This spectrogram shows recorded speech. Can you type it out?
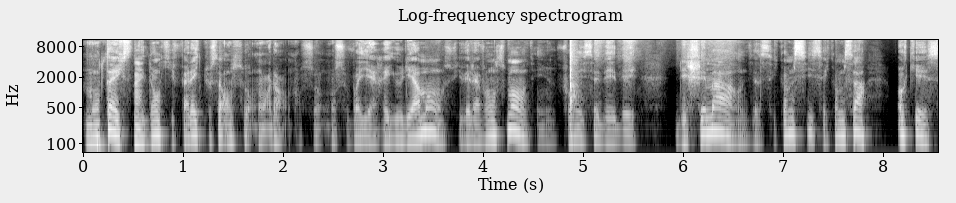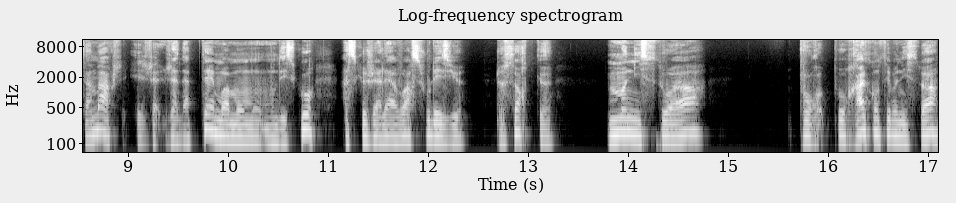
mon texte. Et donc il fallait que tout ça, on se, on- alors, on se, on se voyait régulièrement, on suivait l'avancement, il me fournissait des, des- des schémas, on disait c'est comme ci, c'est comme ça. Ok, ça marche. Et j'a- j'adaptais moi mon, mon- mon discours à ce que j'allais avoir sous les yeux, de sorte que mon histoire, pour, pour raconter mon histoire,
